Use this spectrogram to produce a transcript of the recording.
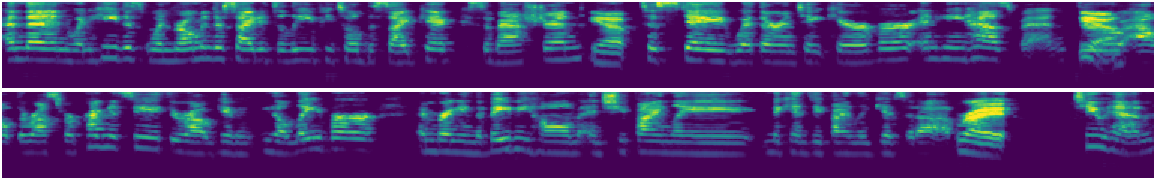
and then when he just when roman decided to leave he told the sidekick sebastian Yep. to stay with her and take care of her and he has been Yeah. throughout the rest of her pregnancy throughout giving you know labor and bringing the baby home and she finally mackenzie finally gives it up Right. to him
